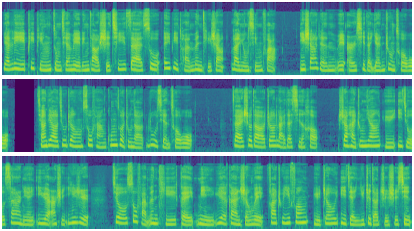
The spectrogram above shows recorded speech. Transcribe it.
严厉批评总前委领导时期在肃 A、B 团问题上滥用刑法，以杀人为儿戏的严重错误，强调纠正肃反工作中的路线错误。在收到周恩来的信后。上海中央于一九三二年一月二十一日就肃反问题给闽粤赣省委发出一封与周意见一致的指示信，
